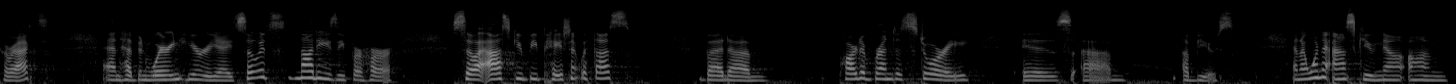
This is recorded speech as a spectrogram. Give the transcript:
correct? And had been wearing hearing aids, so it's not easy for her. So I ask you be patient with us. But um, part of Brenda's story is um, abuse. And I want to ask you now, um,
